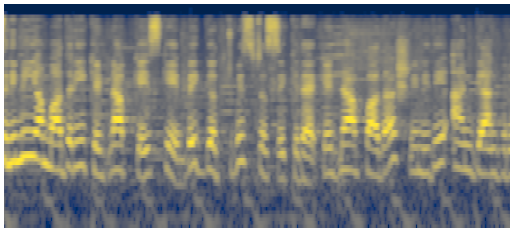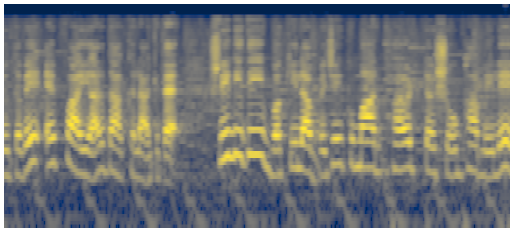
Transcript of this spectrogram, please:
ಸಿನಿಮೀಯ ಮಾದರಿ ಕಿಡ್ನಾಪ್ ಕೇಸ್ಗೆ ಬಿಗ್ ಟ್ವಿಸ್ಟ್ ಸಿಕ್ಕಿದೆ. ಕಿಡ್ನಾಪ್ ಆದ ಶ್ರೀನಿಧಿ ಆ್ಯಂಡ್ ಗ್ಯಾಂಗ್ ವಿರುದ್ಧವೇ ಎಫ್ಐಆರ್ ದಾಖಲಾಗಿದೆ. ಶ್ರೀನಿಧಿ ವಕೀಲ ವಿಜಯ್ ಕುಮಾರ್ ಭಟ್ ಶೋಭಾ ಮೇಲೆ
